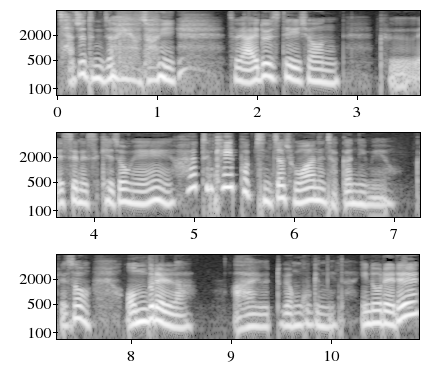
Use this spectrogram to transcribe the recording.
자주 등장해요. 저희 저희 아이돌 스테이션 그 SNS 계정에 하여튼 케이팝 진짜 좋아하는 작가님이에요. 그래서 엄브렐라 아 이것도 명곡입니다. 이 노래를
